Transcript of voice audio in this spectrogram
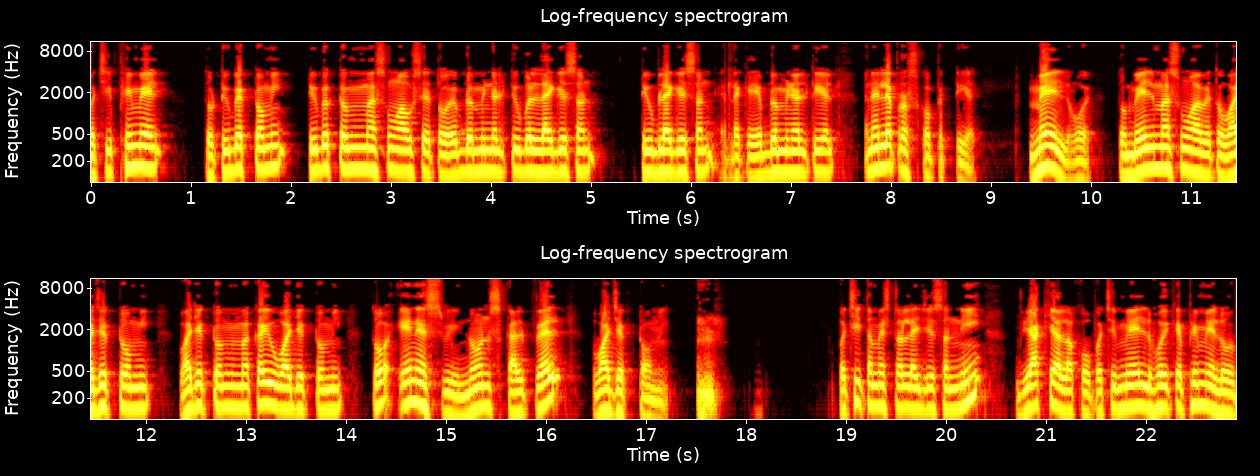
પછી ફિમેલ તો ટ્યુબેક્ટોમી ટ્યુબેક્ટોમીમાં શું આવશે? તો એબડોમિનલ ટ્યુબલ લાઇગેશન ટ્યુબ લાઇગેશન એટલે કે એબડોમિનલ ટીએલ અને લેપ્રોસ્કોપિક ટીએલ મેલ હોય, તો મેલમાં શું આવે? તો વાજેક્ટોમી વાજેક્ટોમીમાં કયું વાજેક્ટોમી તો એનએસવી નોન સ્કાલ્પેલ વાજેક્ટોમી પછી તમે સ્ટરલાઇઝેશનની વ્યાખ્યા લખો. પછી મેલ હોય કે ફિમેલ હોય,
